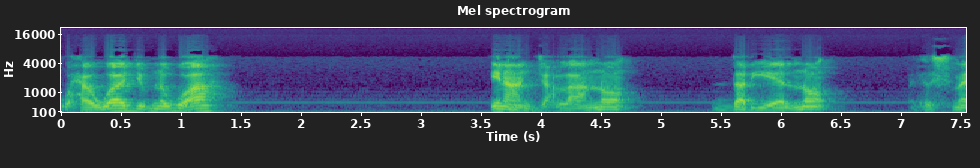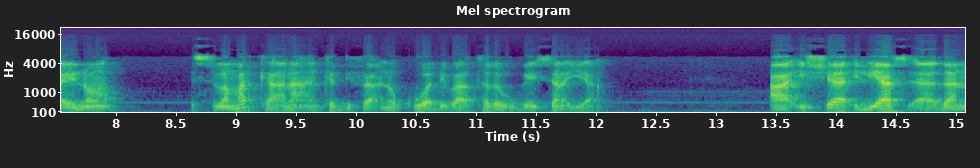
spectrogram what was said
Waxaa waajib nagu ah inaan jeclaanno daryeelno xushmayno islamarkaana aan ka difaacno kuwa dhibaatada u geysanaya. Caa-isha ilyaas aadan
